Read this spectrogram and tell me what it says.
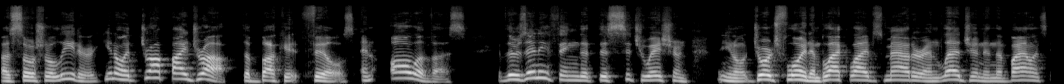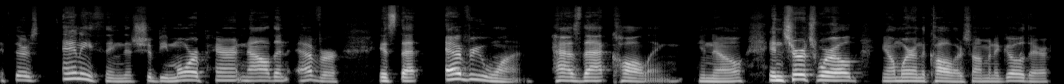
a social leader. You know, it drop by drop, the bucket fills. And all of us, if there's anything that this situation, you know, George Floyd and Black Lives Matter and Legend and the violence, if there's anything that should be more apparent now than ever, it's that everyone has that calling you know? In church world you know i'm wearing the collar so i'm going to go there.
